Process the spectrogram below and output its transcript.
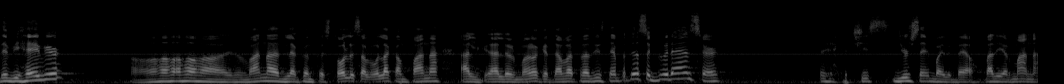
The behavior? Oh, hermana le contestó, le salvó la campana al, al hermano que estaba atrás de usted. But that's a good answer. She's, you're saved by the bell, by the hermana.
